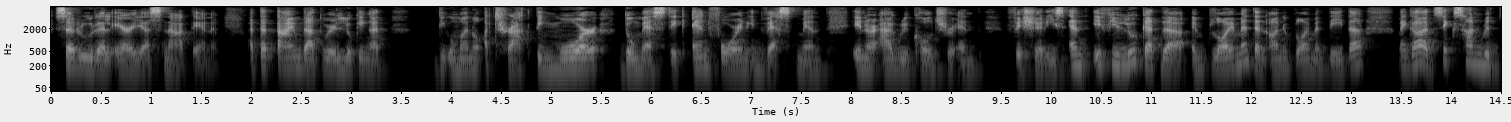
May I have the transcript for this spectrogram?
sa rural areas natin. At the time that we're looking at the umano attracting more domestic and foreign investment in our agriculture and fisheries. And if you look at the employment and unemployment data, my God, 600,000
